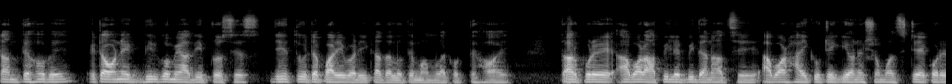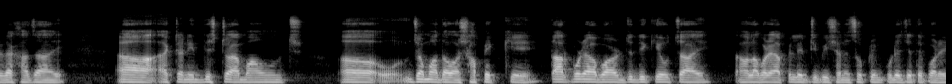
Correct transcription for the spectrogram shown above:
টানতে হবে। এটা অনেক দীর্ঘমেয়াদী প্রসেস যেহেতু এটা পারিবারিক আদালতে মামলা করতে হয়। তারপরে আবার আপিলের বিধান আছে, আবার হাইকোর্টে গিয়ে অনেক সময় স্টে করে রাখা যায়। একটা নির্দিষ্ট অ্যামাউন্ট জমা দেওয়া সাপেক্ষে। তারপরে আবার যদি কেউ চায়, তাহলে আবার অ্যাপিলের ডিভিশনে সুপ্রিম কোর্টে যেতে পারে।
